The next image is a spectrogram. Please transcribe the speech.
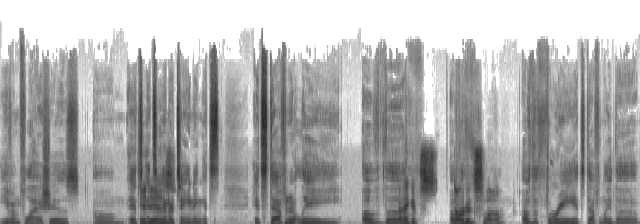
even Flash is. Um, it's It it's is. entertaining. It's it's definitely of the I think it the- started slow. of the three, it's definitely the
